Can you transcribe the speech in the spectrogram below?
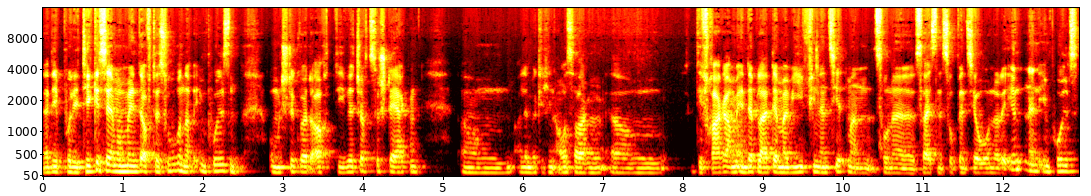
Ja, die Politik ist ja im Moment auf der Suche nach Impulsen, um ein Stück weit auch die Wirtschaft zu stärken. Ähm, alle möglichen Aussagen. Ähm, die Frage am Ende bleibt ja mal, wie finanziert man so eine, sei es eine Subvention oder irgendeinen Impuls,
